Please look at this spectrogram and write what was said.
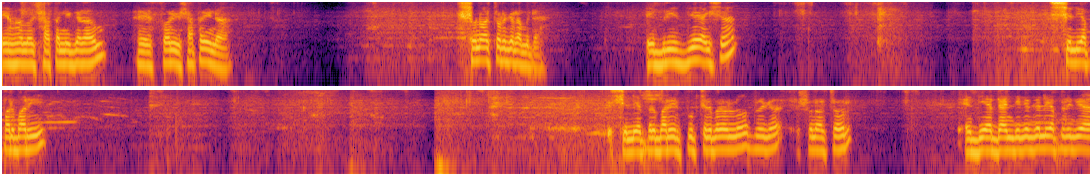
এ হলো সাতানি গ্রাম। হ্যাঁ সরি সাতানি না। সোনারচর গ্রাম এটা। এই ব্রিজ দিয়ে আইসা শেলিয়াপার বাড়ি। শেলিয়াপার বাড়ির পুচ্ছের বাড়ি হলো আপনার গিয়া সোনার চর। এ দিয়ে ডাইন দিকে গেলে আপনার গিয়া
